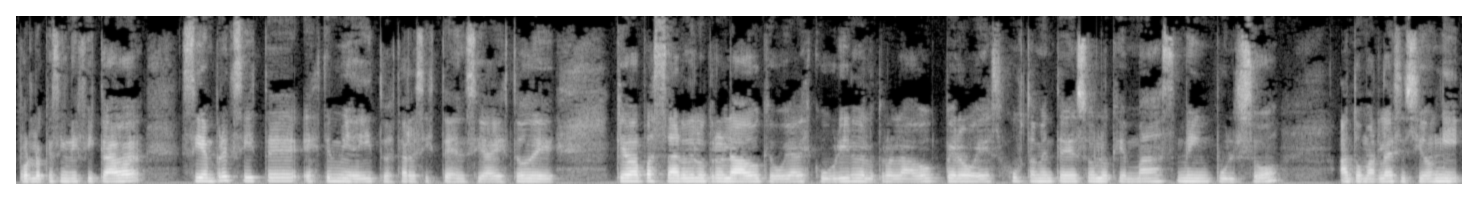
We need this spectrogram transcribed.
por lo que significaba. Siempre existe este miedito, esta resistencia, esto de qué va a pasar del otro lado, qué voy a descubrir del otro lado, pero es justamente eso lo que más me impulsó a tomar la decisión y,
